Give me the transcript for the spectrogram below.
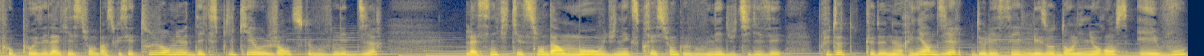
faut poser la question parce que c'est toujours mieux d'expliquer aux gens ce que vous venez de dire, la signification d'un mot ou d'une expression que vous venez d'utiliser, plutôt que de ne rien dire, de laisser les autres dans l'ignorance et vous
